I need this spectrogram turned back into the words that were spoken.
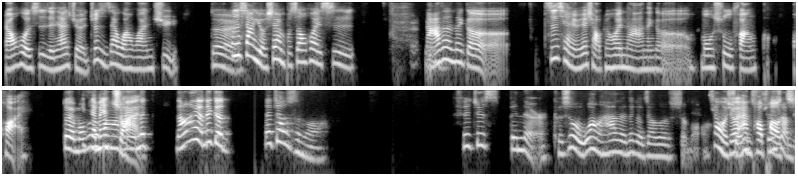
然后或者是人家觉得就是在玩玩具，对。但是像有些人不是会是拿着那个，嗯、之前有些小朋友会拿那个魔术方块，对，魔术方块那边转，然后还有那个那叫什么？Fidget spinner，可是我忘了它的那个叫做什么。像我就会按泡泡纸。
